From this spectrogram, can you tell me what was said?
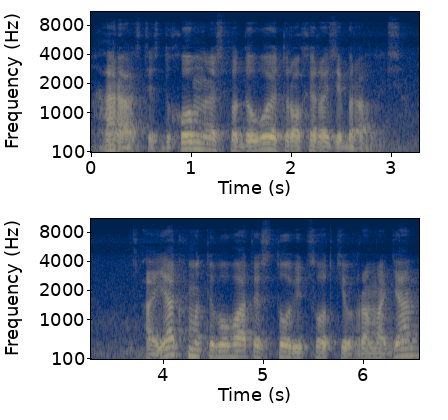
Гаразд, із духовною складовою трохи розібрались. А як мотивувати 100% громадян,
